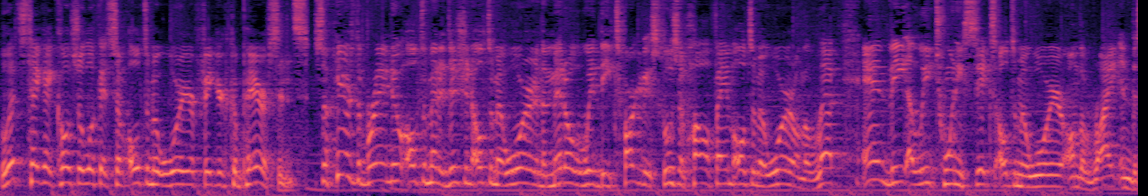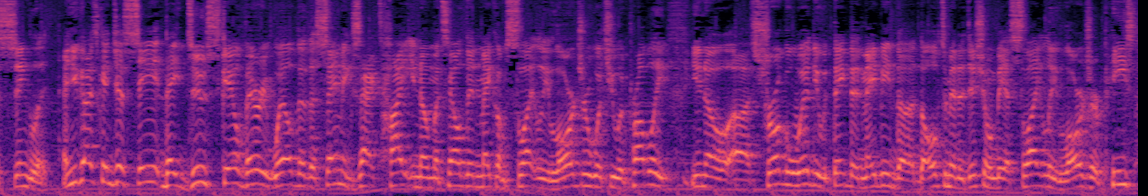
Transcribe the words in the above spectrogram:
let's take a closer look at some Ultimate Warrior figure comparisons. So here's the brand new Ultimate Edition Ultimate Warrior in the middle with the Target exclusive Hall of Fame Ultimate Warrior on the left and the Elite 26 Ultimate Warrior on the right in the singlet. And you guys can just see they do scale very well. They're the same exact height. You know, Mattel didn't make them slightly larger, which you would probably, you know, uh, struggle with. You would think that maybe the, the Ultimate Edition would be a slightly larger piece,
